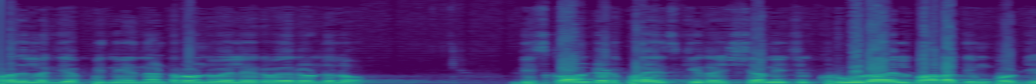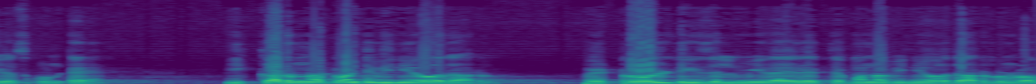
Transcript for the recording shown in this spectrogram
ప్రజలకు చెప్పింది ఏంటంటే రెండు వేల ఇరవై రెండులో డిస్కౌంటెడ్ ప్రైస్కి రష్యా నుంచి క్రూడ్ ఆయిల్ భారత్ ఇంపోర్ట్ చేసుకుంటే ఇక్కడ ఉన్నటువంటి వినియోగదారులు పెట్రోల్ డీజిల్ మీద ఏదైతే మన వినియోగదారులు ఉన్నారో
